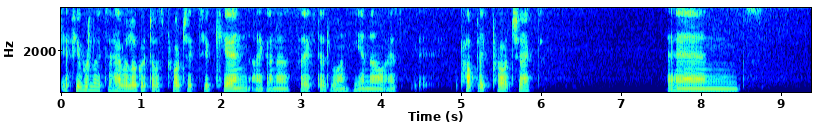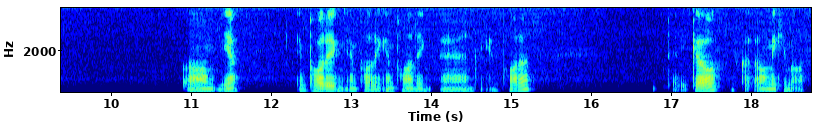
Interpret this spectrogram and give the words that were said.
If you would like to have a look at those projects, you can. I'm gonna save that one here now as public project. And um, yeah, importing, importing, importing, and we import it. There we go, we've got our Mickey Mouse.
